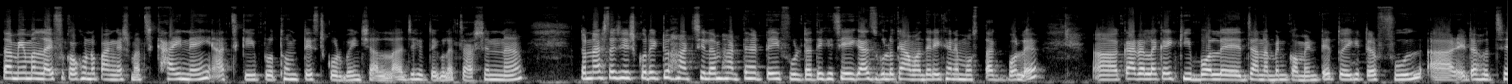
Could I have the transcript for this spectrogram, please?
তো আমি আমার লাইফে কখনো পাঙ্গাস মাছ খাই নাই। আজকেই প্রথম টেস্ট করব ইনশাল্লাহ যেহেতু এগুলো চাষের না। তো নাস্তা শেষ করে একটু হাঁটছিলাম, হাঁটতে হাঁটতে এই ফুলটা দেখেছি। এই গাছগুলোকে আমাদের এখানে মোস্তাক বলে। কার এলাকায় কী বলে জানাবেন কমেন্টে। তো এটার ফুল আর এটা হচ্ছে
